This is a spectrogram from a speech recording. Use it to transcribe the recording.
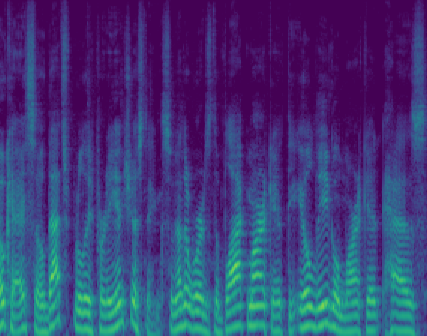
Okay, so that's really pretty interesting. So in other words, the black market, the illegal market has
